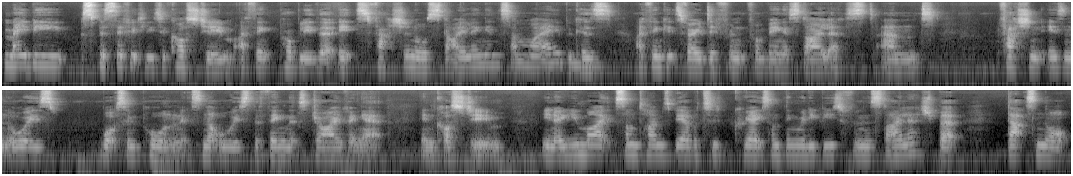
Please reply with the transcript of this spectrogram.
maybe specifically to costume, I think probably that it's fashion or styling in some way mm-hmm. because I think it's very different from being a stylist and fashion isn't always what's important. It's not always the thing that's driving it in costume. You know, you might sometimes be able to create something really beautiful and stylish, but that's not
